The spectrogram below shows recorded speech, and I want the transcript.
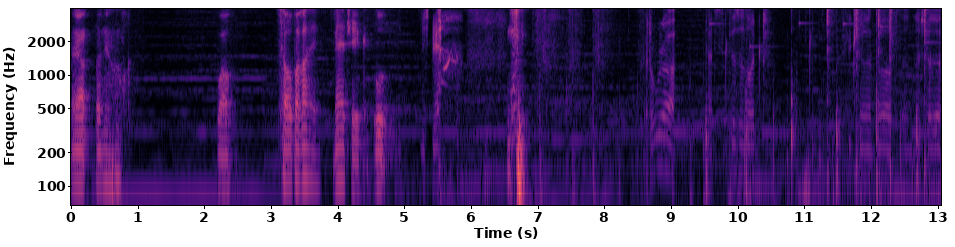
Ja, bei mir auch. Wow. Zauberei. Magic. Oh. Nicht mehr. Bruder, jetzt ist er direkt. Fliegt ja dort an der Stelle.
